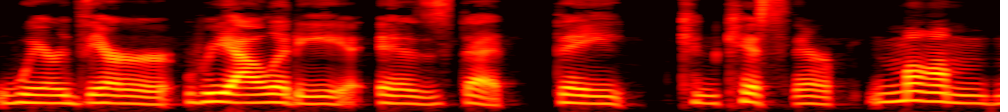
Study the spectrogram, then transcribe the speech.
where their reality is that they can kiss their mom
